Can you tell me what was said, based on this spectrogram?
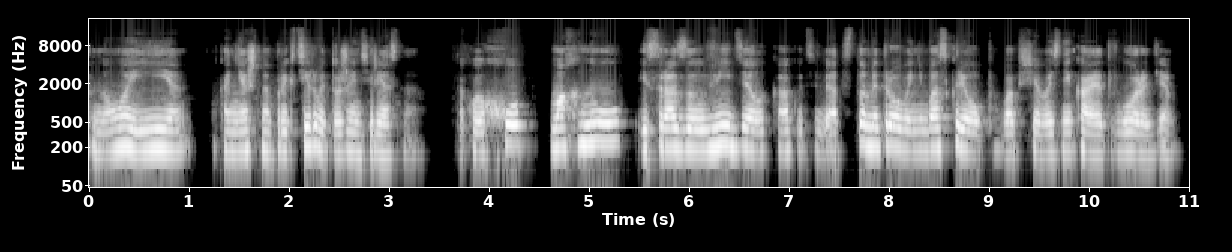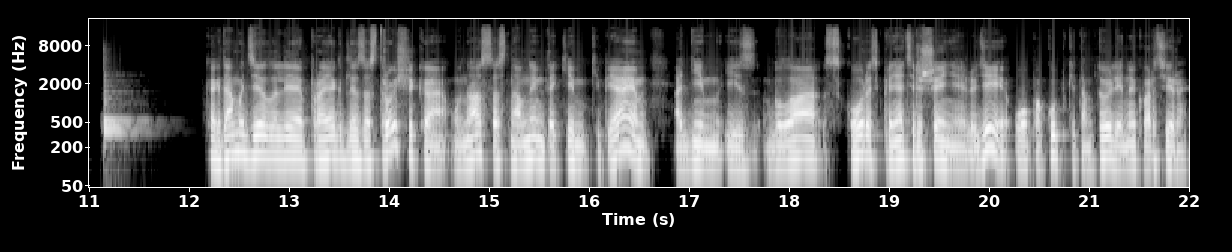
но и, конечно, проектировать тоже интересно. Такой хоп, махнул и сразу увидел, как у тебя 100-метровый небоскреб вообще возникает в городе. Когда мы делали проект для застройщика, у нас основным таким KPI, одним из, была скорость принятия решения людей о покупке там той или иной квартиры.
